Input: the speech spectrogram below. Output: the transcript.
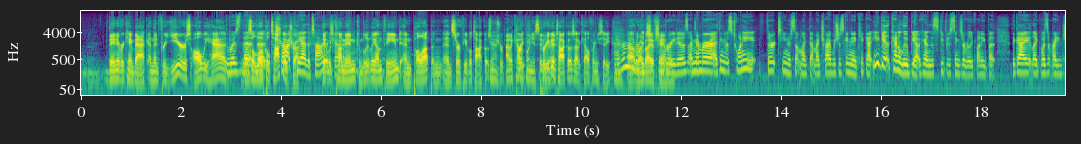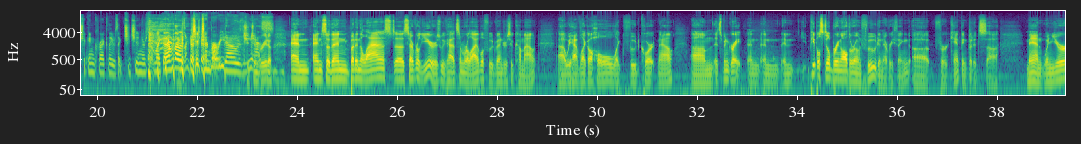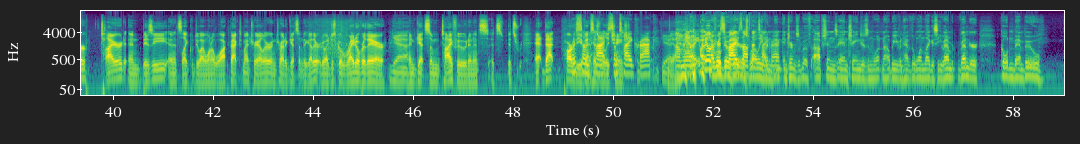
they never came back. And then for years, all we had Was was, a the local taco truck, yeah, the taco that would come in completely unthemed and pull up and, and serve people tacos, Yeah, which were out of pretty- California City, Pretty good tacos out of California City. I uh, remember run the by chicken burritos. I remember, I think it was 2013 or something like that. My tribe was just getting a kick out. You get kind of loopy out here, and the stupidest things are really funny. But the guy like wasn't writing chicken correctly. It was like chicken or something like that. I thought it was like chicken burritos. Chichen yes. burrito, and and so then, but in the last uh, several years, we've had some reliable food vendors who come out. Uh, we have like a whole like food court now. Um, it's been great, and, and and people still bring all their own food and everything uh, for camping. But it's uh, man, when you're tired and busy, and it's like, do I want to walk back to my trailer and try to get something together, or do I just go right over there Yeah. and get some Thai food? And it's it's it's eh, that part of the some event Thai, has really some changed. Thai crack. Yeah. Oh man, I- I- Bill I will Cruz go survives off well, that Thai even crack. in, in terms of both options and changes and whatnot. We even have the one legacy vendor, Golden Bamboo,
